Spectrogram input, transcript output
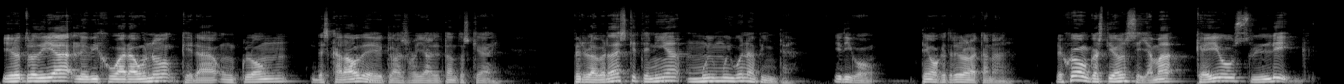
Y el otro día le vi jugar a uno que era un clon descarado de Clash Royale, de tantos que hay. Pero la verdad es que tenía muy muy buena pinta. Y digo, tengo que traerlo al canal. El juego en cuestión se llama Chaos League.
